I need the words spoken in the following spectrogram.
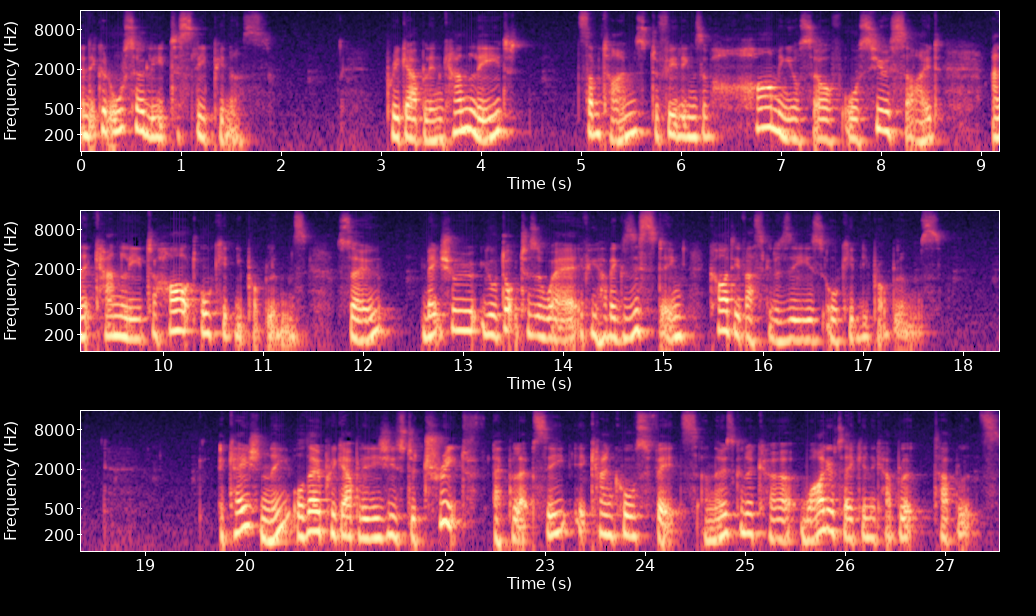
and it can also lead to sleepiness. Pregabalin can lead sometimes to feelings of harming yourself or suicide, and it can lead to heart or kidney problems. So Make sure your doctor's aware if you have existing cardiovascular disease or kidney problems. Occasionally, although pregabalin is used to treat epilepsy, it can cause fits, and those can occur while you're taking the tablet, tablets,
